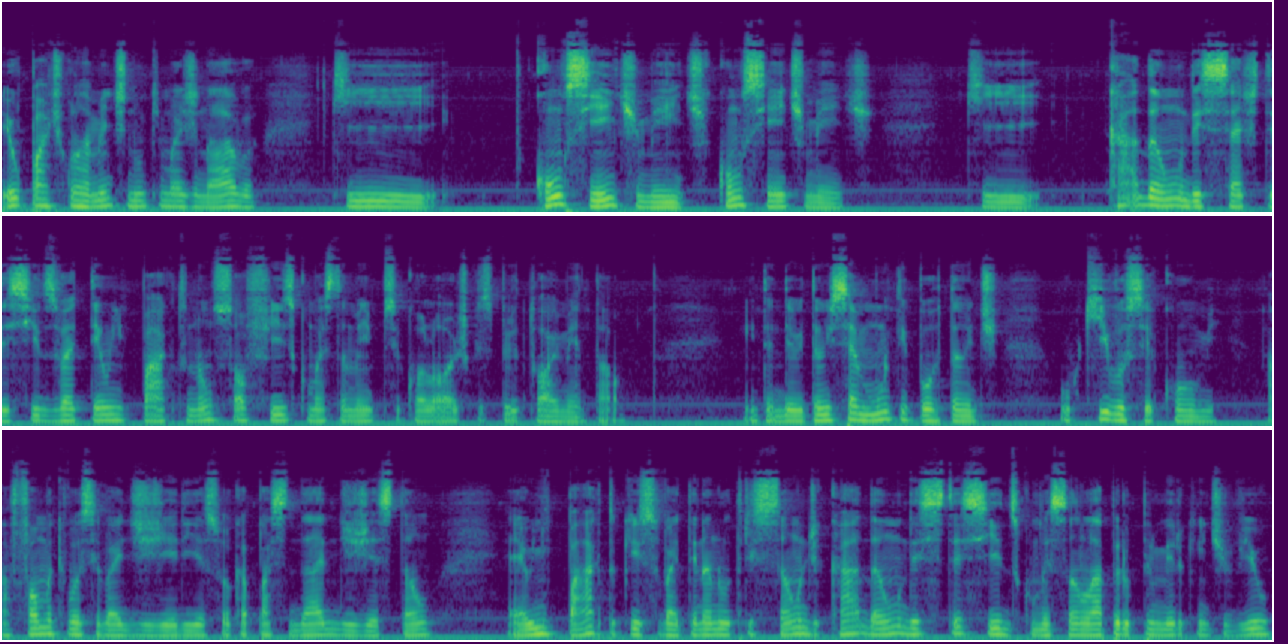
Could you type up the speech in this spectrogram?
Eu particularmente nunca imaginava que conscientemente, conscientemente, que cada um desses sete tecidos vai ter um impacto não só físico, mas também psicológico, espiritual e mental. Entendeu? Então isso é muito importante. O que você come, a forma que você vai digerir, a sua capacidade de digestão, é o impacto que isso vai ter na nutrição de cada um desses tecidos, começando lá pelo primeiro que a gente viu,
